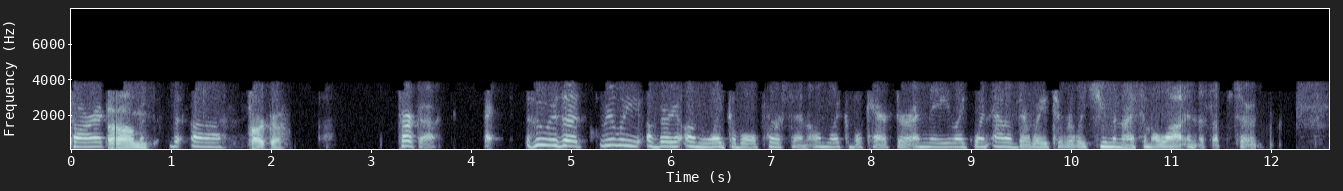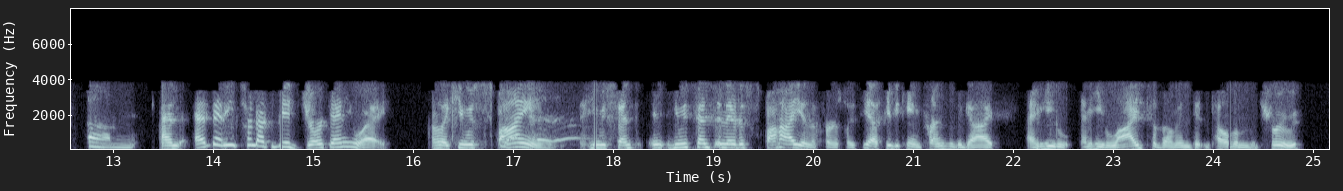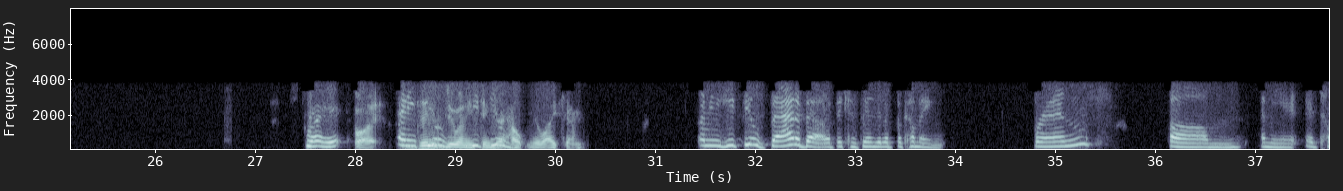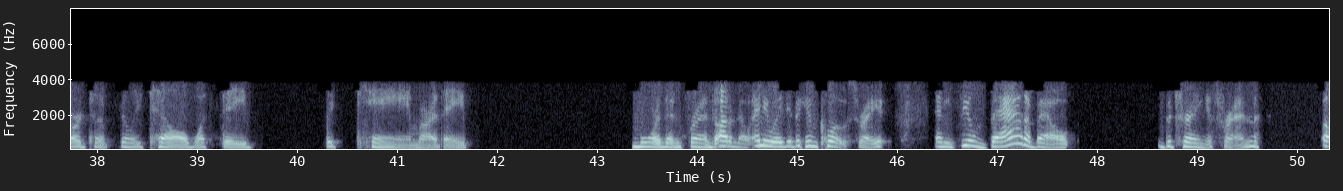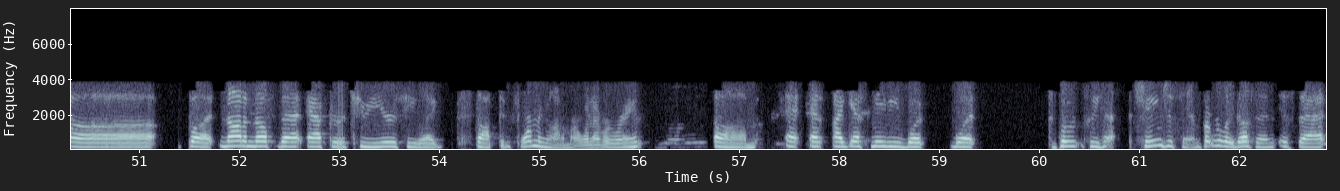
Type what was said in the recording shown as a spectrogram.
Tarek. Um, The, uh, Tarka. Tarka, who is a really a very unlikable person, unlikable character, and they like went out of their way to really humanize him a lot in this episode. Um, And and then he turned out to be a jerk anyway. Like he was spying. He was sent he was sent in there to spy in the first place. Yes, he became friends with the guy and he and he lied to them and didn't tell them the truth, right. but And he didn't feels- do he anything to help me like him. I mean, he feels bad about it because they ended up becoming friends. Um, I mean, it's hard to really tell what they became. Are they more than friends? I don't know. Anyway, they became close, right? And he feels bad about betraying his friend, uh, but not enough that after two years he like stopped informing on him or whatever, right? Um, and, and I guess maybe what what supposedly changes him, but really doesn't, is that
